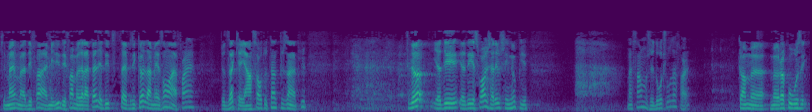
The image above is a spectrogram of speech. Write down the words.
Puis même, euh, des fois, Amélie, des fois, me le rappelle, il y a des petites bricoles à la maison à faire. Je disais qu'il en sort tout le temps de plus en plus. Puis là, il y a des, il y a des soirs, j'arrive chez nous, puis il me semble j'ai d'autres choses à faire, comme euh, me reposer.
